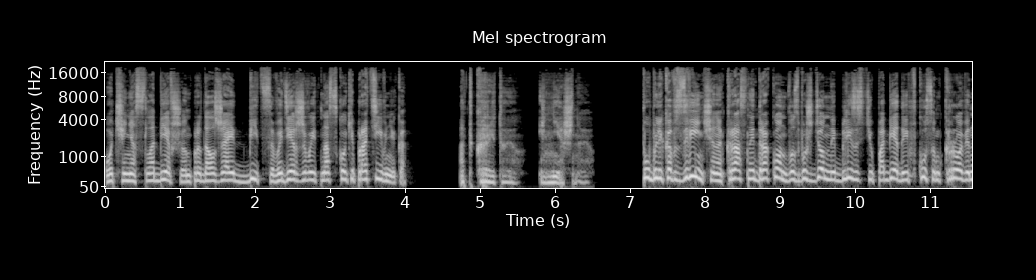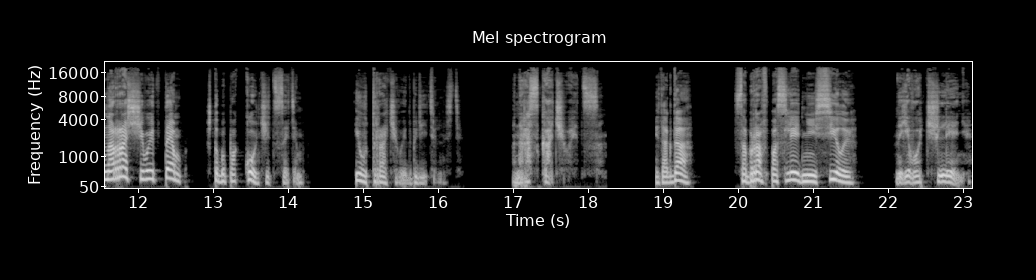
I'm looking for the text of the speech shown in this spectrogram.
Очень ослабевший, он продолжает биться, выдерживает наскоки противника. Открытую и нежную. Публика взвинчена, красный дракон, возбужденный близостью победы и вкусом крови, наращивает темп, чтобы покончить с этим, и утрачивает бдительность. Она раскачивается. И тогда, собрав последние силы на его члене,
